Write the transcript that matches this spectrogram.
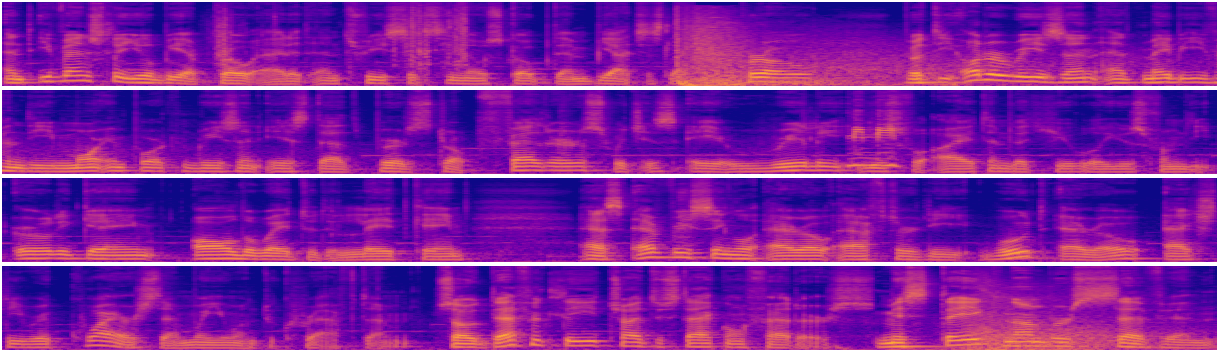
And eventually you'll be a pro at it and 360 no scope then them biatches like a pro. But the other reason, and maybe even the more important reason, is that birds drop feathers, which is a really useful item that you will use from the early game all the way to the late game as every single arrow after the wood arrow actually requires them when you want to craft them. So definitely try to stack on feathers. Mistake number 7.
